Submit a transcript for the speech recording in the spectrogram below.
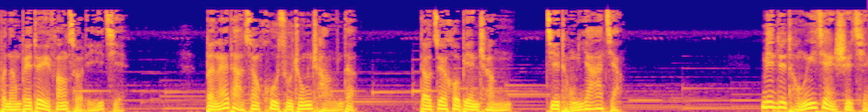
不能被对方所理解，本来打算互诉衷肠的，到最后变成鸡同鸭讲。面对同一件事情，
